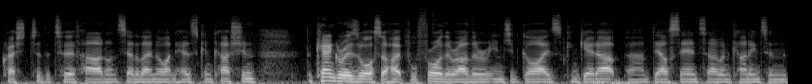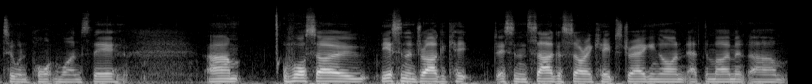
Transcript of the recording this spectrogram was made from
crash to the turf hard on Saturday night and has concussion. The Kangaroos are also hopeful for their other injured guys can get up. Um, Dal Santo and Cunnington, the two important ones there. Um, we've also the Essendon Draga keep Essendon saga sorry keeps dragging on at the moment. Um,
